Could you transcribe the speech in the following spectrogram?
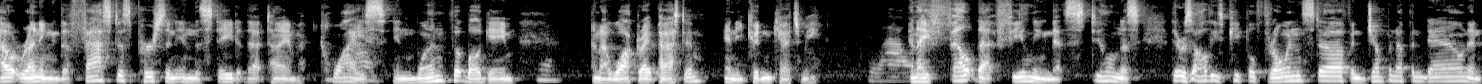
outrunning the fastest person in the state at that time twice in one football game. Yeah. And I walked right past him and he couldn't catch me. Wow. And I felt that feeling, that stillness. There was all these people throwing stuff and jumping up and down and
